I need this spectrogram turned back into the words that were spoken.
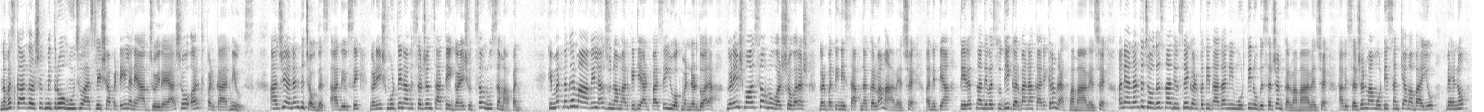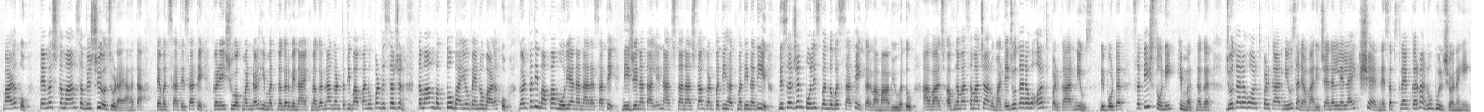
નમસ્કાર દર્શક મિત્રો, હું છું આશ્લેષા પટેલ અને આપ જોઈ રહ્યા છો અર્થ પડકાર ન્યૂઝ. આજે અનંત ચૌદસ, આ દિવસે ગણેશ મૂર્તિના વિસર્જન સાથે ગણેશ ઉત્સવનું સમાપન. હિંમતનગરમાં આવેલા જૂના માર્કેટ યાર્ડ પાસે યુવક મંડળ દ્વારા ગણેશ મહોત્સવનું વર્ષો વર્ષ ગણપતિની સ્થાપના કરવામાં આવે છે અને ત્યાં તેરસના દિવસ સુધી ગરબાના કાર્યક્રમ રાખવામાં આવે છે અને અનંત ચૌદસના દિવસે ગણપતિ દાદાની મૂર્તિનું વિસર્જન કરવામાં આવે છે. આ વિસર્જનમાં મોટી સંખ્યામાં ભાઈઓ, બહેનો, બાળકો તેમજ તમામ સભ્યશ્રીઓ જોડાયા હતા. તેમજ સાથે સાથે ગણેશ યુવક મંડળ, હિંમતનગર વિનાયકનગરના ગણપતિ બાપાનું પણ વિસર્જન. તમામ ભક્તો, ભાઈઓ, બહેનો, બાળકો ગણપતિ બાપા મોરિયાના નારા સાથે, ડીજેના તાલે નાચતા નાચતા ગણપતિ હથમતી નદીએ વિસર્જન પોલીસ બંદોબસ્ત સાથે કરવામાં આવ્યું હતું. આવા જ અવનવા સમાચારો માટે જોતા રહો અર્થ પડકાર ન્યૂઝ. રિપોર્ટર સતીશ સોની, હિંમતનગર. જોતા રહો અર્થ પડકાર ન્યૂઝ અને અમારી ચેનલને લાઇક શેર ને સબસ્ક્રાઇબ કરવાનું ભૂલશો નહીં.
